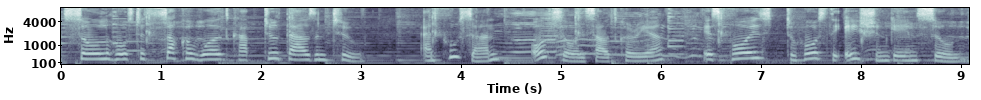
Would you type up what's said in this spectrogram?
Seoul hosted Soccer World Cup 2002, and Busan, also in South Korea, is poised to host the Asian Games soon.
